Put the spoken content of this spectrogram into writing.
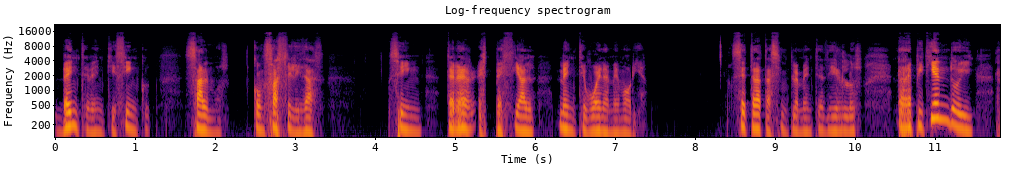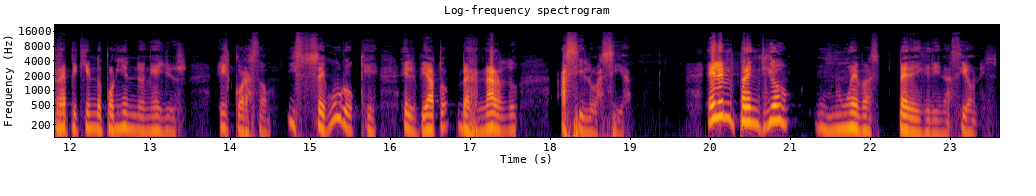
veinte, veinticinco salmos con facilidad, sin tener especialmente buena memoria. Se trata simplemente de irlos repitiendo y repitiendo, poniendo en ellos el corazón. Y seguro que el beato Bernardo así lo hacía. Él emprendió nuevas peregrinaciones.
